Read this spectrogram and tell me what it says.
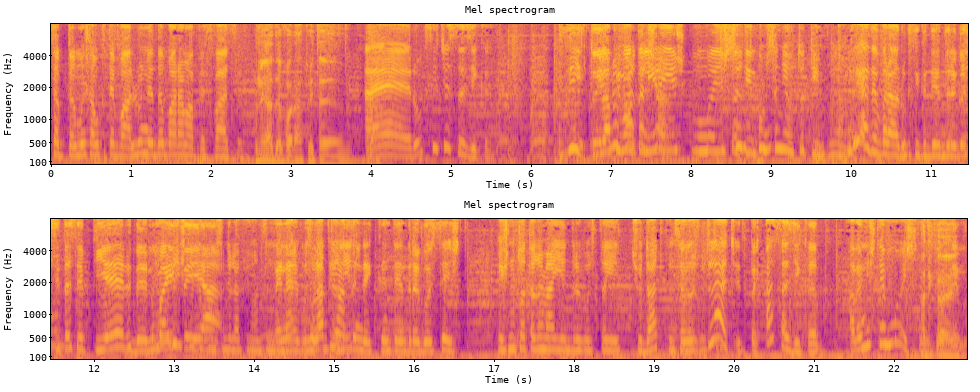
săptămâni sau câteva luni ne dăm arama pe față. Nu e adevărat, uite... Da. E, Ruxi, ce să zică? Zi, tu Eu la nu prima fac întâlnire așa. ești cum ești tot Sunt timpul? cum sunt eu tot timpul, da. Nu e adevărat, Ruxi, cât de îndrăgostită se pierde, nu Nu mai știu este tu ea. cum sunt de la prima întâlnire, Păi, n-ai ne- văzut nu la la prima întâlnire? întâlnire, când te îndrăgostești. Deci nu toată lumea e îndrăgostită, e ciudat când se Să îți îndrăgostește. place. Păi asta zic că avem niște măști. nu Adică suntem.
